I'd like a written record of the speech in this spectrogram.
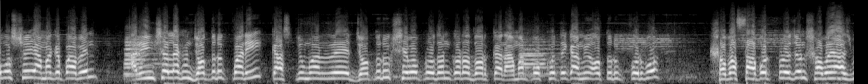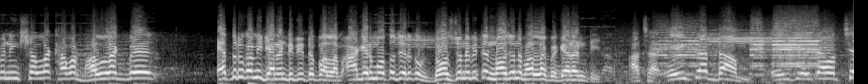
অবশ্যই আমাকে পাবেন, আর ইনশাল্লাহ এখন যতটুক পারি কাস্টমারে যতটুক সেবা প্রদান করা দরকার, আমার পক্ষ থেকে আমি অতটুক করব। সবার সাপোর্ট প্রয়োজন, সবাই আসবেন ইনশাল্লাহ, খাবার ভালো লাগবে এতটুকু আমি গ্যারান্টি দিতে পারলাম। আগের মতো যেরকম দশ জনের ভিতরে নয় জনে ভালো লাগবে গ্যারান্টি আচ্ছা এইটার দাম, এই যে এটা হচ্ছে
